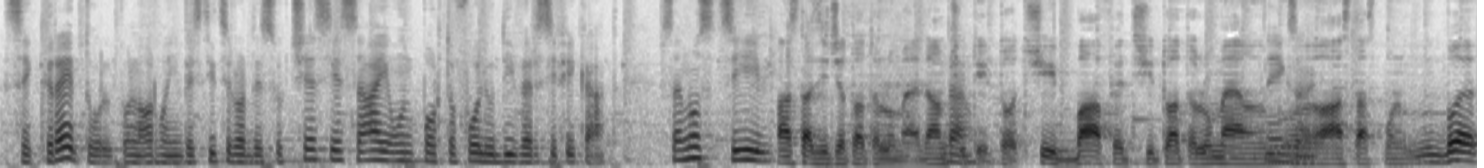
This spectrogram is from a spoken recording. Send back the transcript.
secretul, până la urmă, investițiilor de succes e să ai un portofoliu diversificat să nu-ți ții... Asta zice toată lumea, da, am da. citit tot. Și Buffett și toată lumea exact. asta spun. Bă,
